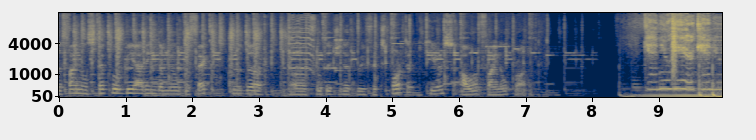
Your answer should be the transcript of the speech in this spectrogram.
the final step will be adding the melt effect to the uh, footage that we've exported. Here's our final product. Can you hear can you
